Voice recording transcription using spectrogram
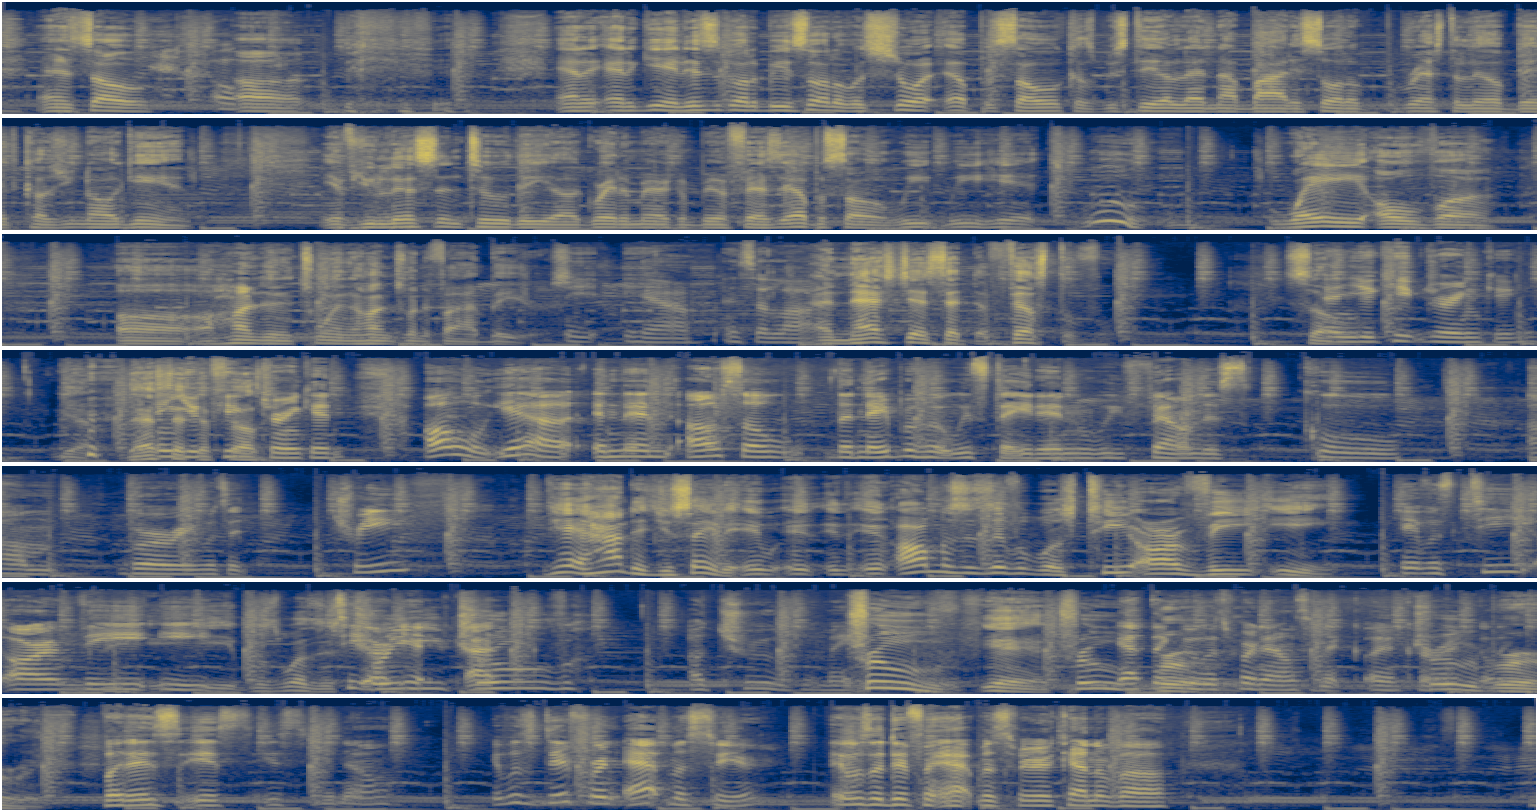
and so, uh, and and again, this is going to be sort of a short episode because we're still letting our body sort of rest a little bit. Because you know, again, if you listen to the uh, Great American Beer Fest episode, we we hit woo, way over uh, 120, 125 beers, Yeah, it's a lot. and that's just at the festival. So and you keep drinking. yeah, that's and you keep drinking. Oh yeah, and then also the neighborhood we stayed in, we found this cool um, brewery. Was it Tree? Yeah, how did you say that? It, it, it, it almost as if it was T R V E. It was T R V E. It was was it Tree I- Truve? A True, maybe. True, yeah, True. Yeah, I think Brewery. we was pronouncing it incorrectly. True Brewery. But it's it's it's you know, it was different atmosphere. It was a different atmosphere, kind of a.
